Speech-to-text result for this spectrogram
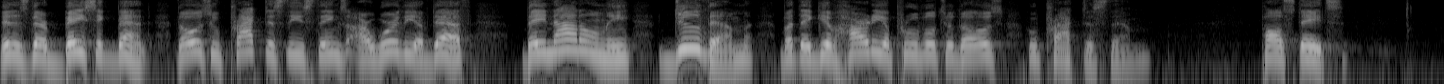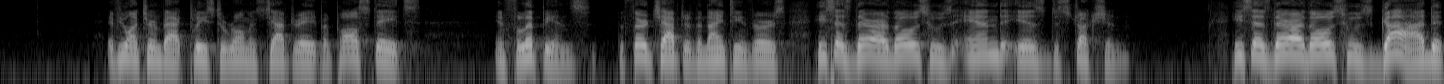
it is their basic bent. Those who practice these things are worthy of death. They not only do them, but they give hearty approval to those who practice them. Paul states if you want to turn back, please, to Romans chapter 8. But Paul states in Philippians, the third chapter, the 19th verse, he says, There are those whose end is destruction. He says, There are those whose God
